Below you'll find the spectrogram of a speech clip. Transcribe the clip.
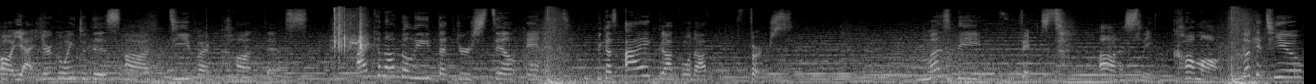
Oh, yeah, you're going to this uh, diva contest. I cannot believe that you're still in it because I got voted up first. Must be fixed. Honestly, come on. Look at you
